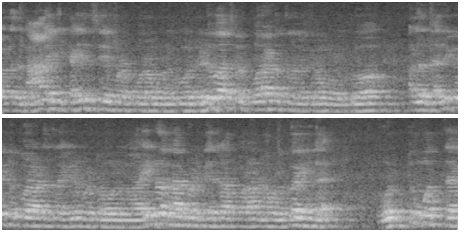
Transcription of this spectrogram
அல்லது நாளைக்கு கைது செய்யப்பட போறவங்களுக்கோ நெடுவாசல் போராட்டத்தில் இருக்கிறவங்களுக்கோ அல்லது ஜல்லிக்கட்டு போராட்டத்தில் ஈடுபட்டவங்களுக்கோ ஹைட்ரோ கார்பனுக்கு எதிராக போராடினவங்களுக்கோ இல்லை ஒட்டுமொத்த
